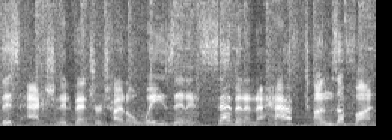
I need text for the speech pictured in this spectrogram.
This action adventure title weighs in at seven and a half tons of fun.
